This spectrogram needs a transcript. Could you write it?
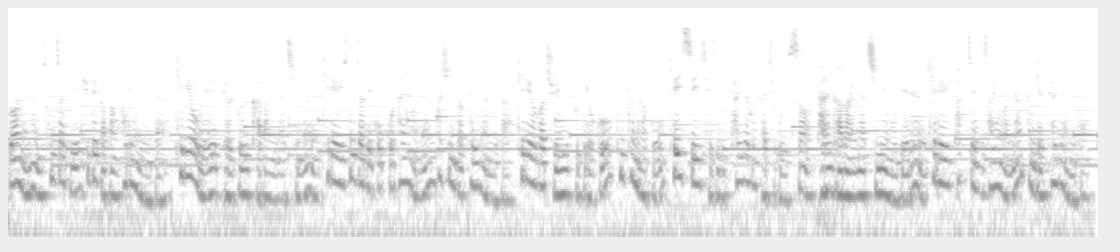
또 하나는 손잡이의 휴대 가방 활용입니다. 캐리어 외에 별도의 가방이나 짐을 캐리어의 손잡이에 꽂고 사용하면 훨씬 더 편리합니다. 캐리어가 주행이 부드럽고 튼튼하고 케이스의 재질이 탄력을 가지고 있어 다른 가방이나 짐의 무게를 캐리어에 탑재해서 사용하면 한결 편리합니다.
